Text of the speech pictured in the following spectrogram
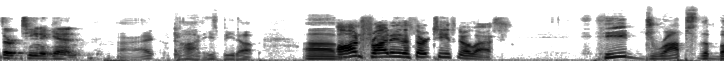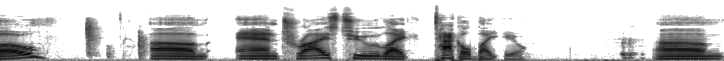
Thirteen again. All right. God, he's beat up. Um, On Friday the 13th, no less. he drops the bow um, and tries to like tackle bite you. Um,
